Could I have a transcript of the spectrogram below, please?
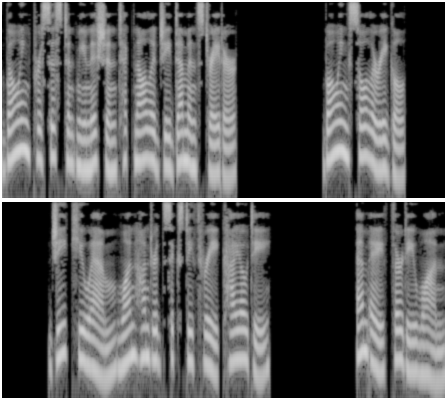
Boeing Persistent Munition Technology Demonstrator Boeing Solar Eagle GQM-163 Coyote MA-31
